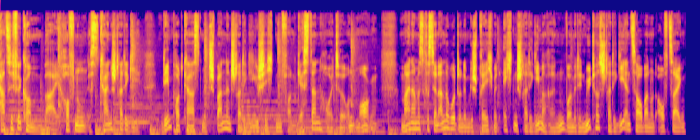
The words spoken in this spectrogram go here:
Herzlich willkommen bei Hoffnung ist keine Strategie, dem Podcast mit spannenden Strategiegeschichten von gestern, heute und morgen. Mein Name ist Christian Underwood und im Gespräch mit echten Strategiemacherinnen wollen wir den Mythos Strategie entzaubern und aufzeigen,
